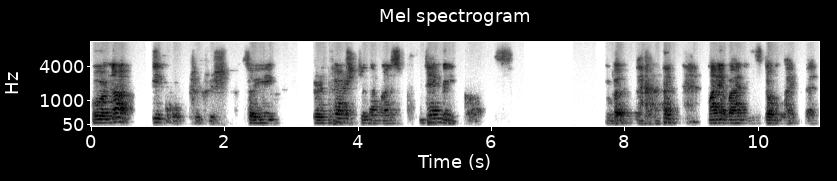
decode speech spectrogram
who are not equal to Krishna. So he refers to them as demigods. But Mayavadis don't like that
